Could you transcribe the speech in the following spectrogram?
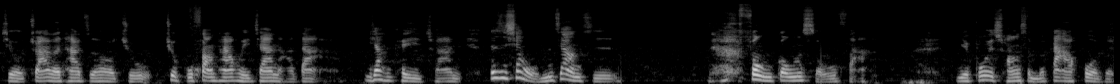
就抓了他之后，就就不放他回加拿大，一样可以抓你。但是像我们这样子 奉公守法，也不会闯什么大祸的，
